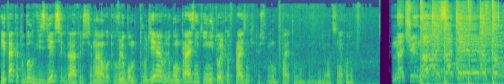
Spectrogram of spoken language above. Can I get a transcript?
И так это было везде, всегда, то есть она вот в любом труде, в любом празднике, и не только в празднике, то есть, ну, поэтому деваться некуда. Начинай запев,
